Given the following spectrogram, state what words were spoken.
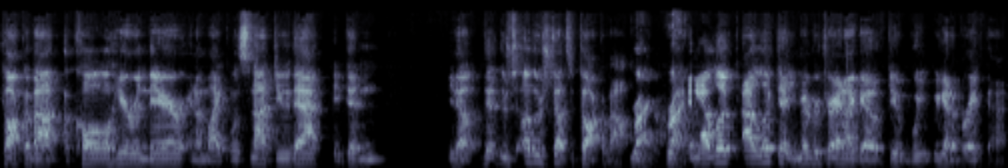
talk about a call here and there. And I'm like, let's not do that. It didn't you know, th- there's other stuff to talk about. Right, right. And I looked, I looked at you. Remember Trey and I go, dude, we, we got to break that.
